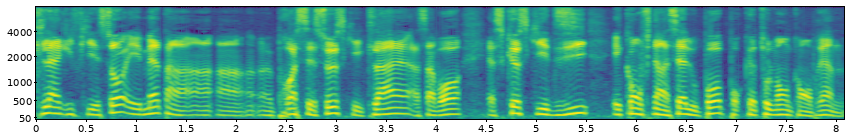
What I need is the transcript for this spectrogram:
clarifier ça et mettre en, en, un processus qui est clair, à savoir est-ce que ce qui est dit est confidentiel ou pas pour que tout le monde comprenne.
